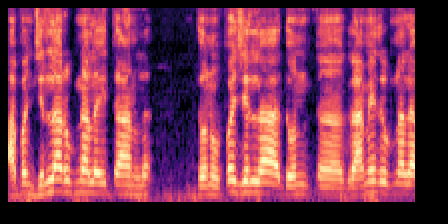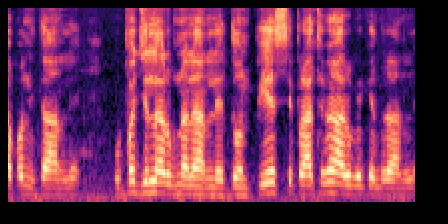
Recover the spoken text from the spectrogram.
आपण जिल्हा रुग्णालय इथं आणलं. दोन उपजिल्हा दोन ग्रामीण रुग्णालय आपण इथं आणले. उपजिल्हा रुग्णालय आणले दोन पी एस सी प्राथमिक आरोग्य केंद्र आणले.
